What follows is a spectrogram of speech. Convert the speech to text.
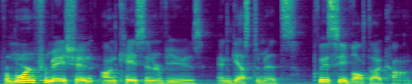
For more information on case interviews and guesstimates, please see vault.com.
